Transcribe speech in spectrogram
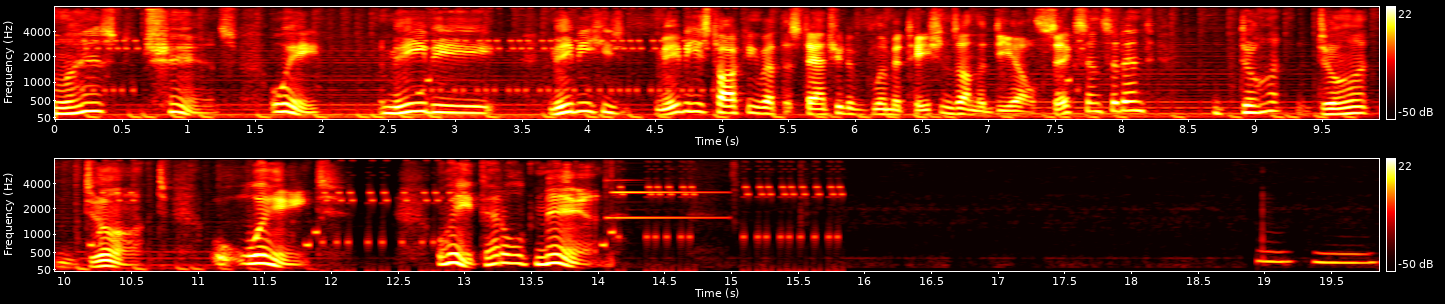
Last chance. Wait, maybe maybe he's maybe he's talking about the statute of limitations on the DL6 incident? Dot dot dot. Wait. Wait, that old man. Mhm.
